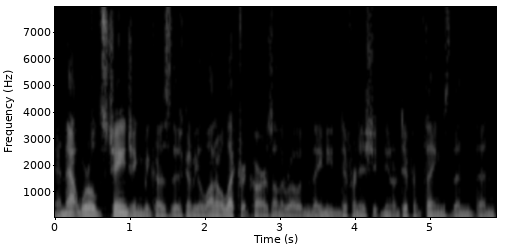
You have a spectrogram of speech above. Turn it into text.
and that world's changing because there's going to be a lot of electric cars on the road, and they need different issue, you know, different things than than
